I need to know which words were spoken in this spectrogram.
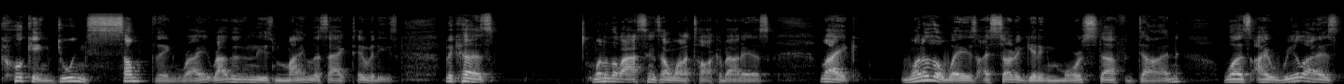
cooking, doing something, right? Rather than these mindless activities. Because one of the last things I wanna talk about is, like, one of the ways I started getting more stuff done was I realized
